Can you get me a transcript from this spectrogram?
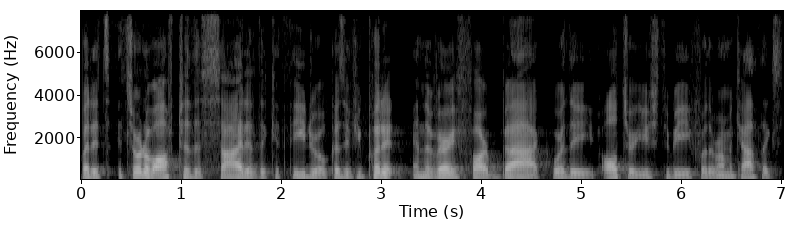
But it's, it's sort of off to the side of the cathedral, because if you put it in the very far back where the altar used to be for the Roman Catholics,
